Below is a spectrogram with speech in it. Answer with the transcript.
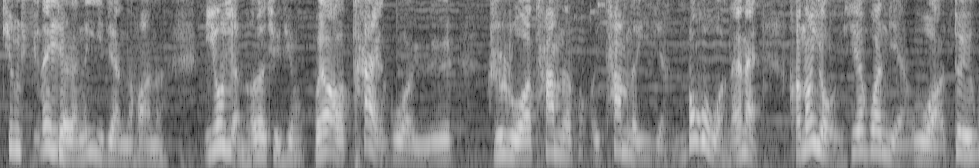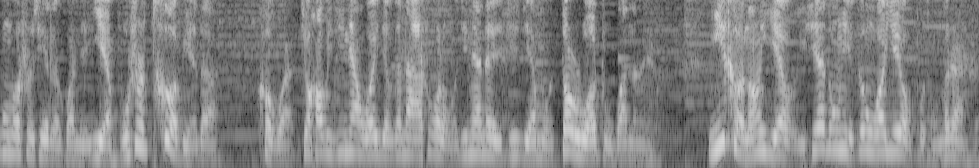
听取那些人的意见的话呢，你有选择的去听，不要太过于执着他们的他们的意见。包括我在内，可能有一些观点，我对于工作室系列的观点也不是特别的客观。就好比今天我已经跟大家说了，我今天这一期节目都是我主观的内容，你可能也有一些东西跟我也有不同的认识。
